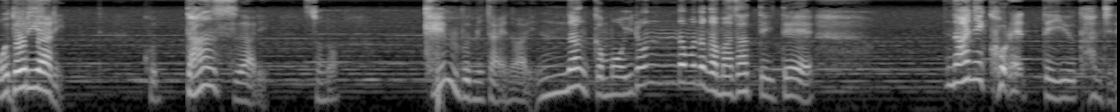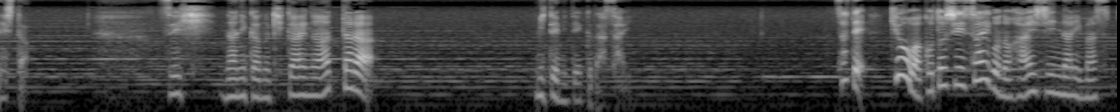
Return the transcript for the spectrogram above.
踊りありこうダンスありその剣舞みたいのありなんかもういろんなものが混ざっていて何これっていう感じでした。ぜひ何かの機会があったら見てみてください。さて、今日は今年最後の配信になります。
